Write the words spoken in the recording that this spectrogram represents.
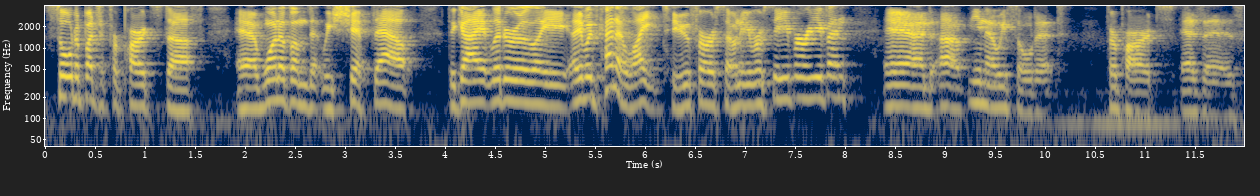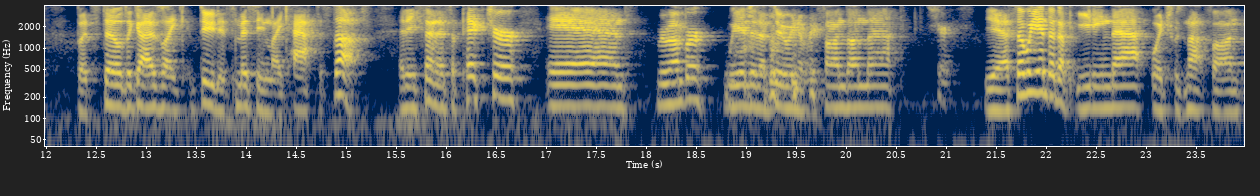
sold a bunch of for parts stuff, and one of them that we shipped out, the guy literally, it was kind of light too for a Sony receiver even, and uh, you know we sold it for parts as is. But still, the guy's like, dude, it's missing like half the stuff. And he sent us a picture, and remember, we ended up doing a refund on that. Sure. Yeah, so we ended up eating that, which was not fun.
